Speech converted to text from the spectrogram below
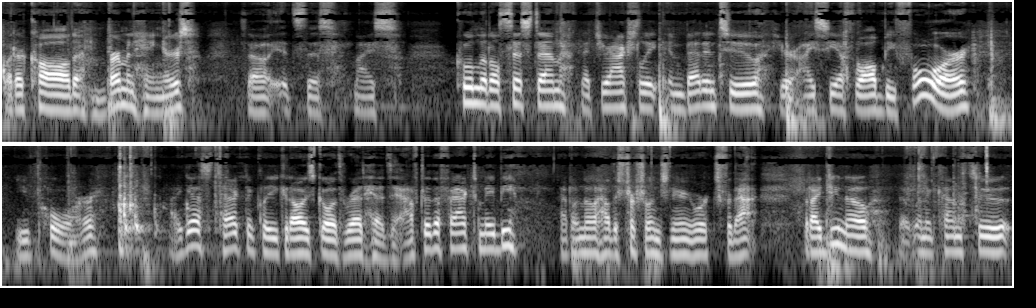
what are called Berman hangers. So it's this nice, cool little system that you actually embed into your ICF wall before you pour. I guess technically you could always go with redheads after the fact, maybe. I don't know how the structural engineering works for that, but I do know that when it comes to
